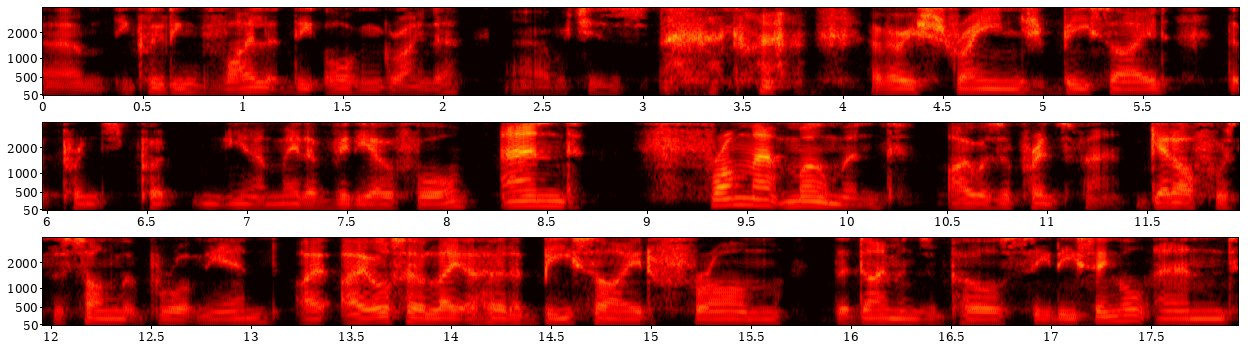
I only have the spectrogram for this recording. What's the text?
um, including Violet the Organ Grinder, uh, which is a very strange B-side that Prince put, you know, made a video for. And from that moment, I was a Prince fan. Get Off was the song that brought me in. I, I also later heard a B-side from the Diamonds and Pearls CD single, and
